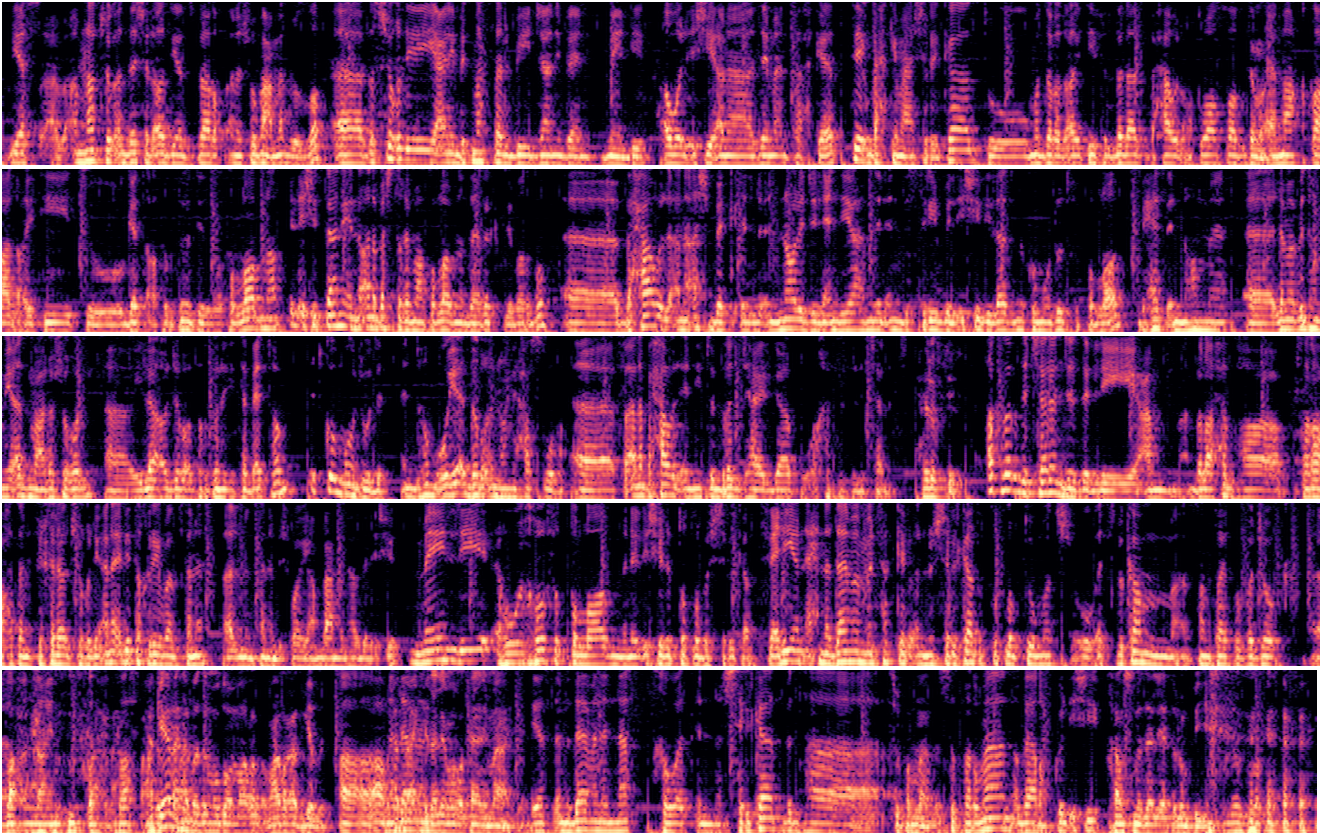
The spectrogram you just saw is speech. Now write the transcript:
yes I'm not sure قديش ال audience بيعرف أنا شو بعمل بالضبط. Uh, بس شغلي يعني بتمثل بجانبين mainly أول شيء أنا زي ما أنت حكيت كثير بحكي مع شركات ومدراء ال IT في البلد بحاول أتواصل تمام. آه، مع قطاع ال IT to get opportunities لطلابنا. الشيء الثاني إنه أنا بشتغل مع طلابنا directly برضه أه بحاول أنا أشبك ال knowledge اللي عندي إياها من ال industry بالشيء اللي لازم يكون موجود في الطلاب بحيث انه هم أه لما بدهم يقدموا على شغل أه يلاقوا ال job opportunity تبعتهم تكون موجودة عندهم ويقدروا إنهم يحصلوها. أه فأنا بحاول إني to bridge هاي ال gap وأخفف ال challenge حلو كتير. أكبر ال challenges اللي عم بلاحظها صراحة في خلال شغلي أنا لي تقريبا سنة أقل من سنة بشوي عم بعمل هذا الإشي. mainly هو خوف الطلاب من الإشي اللي بتطلبه الشركات. فعليا إحنا دائما بنفكر إنه الشركات بتطلب too much و it's become some type of a joke صح. أونلاين. صح صح. حكينا إحنا بهذا الموضوع مع رغد قبل. آه آه. بحب اكد عليه مرة ثانية معك. yes إنه دائما الناس تتخوت إنه الشركات بدها سوبرمان. سوبرمان وبيعرف كل إشي. خمس ميداليات أولمبية. بالضبط.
